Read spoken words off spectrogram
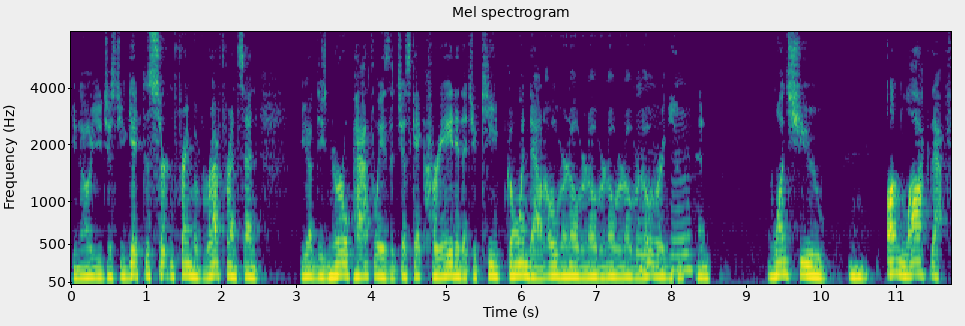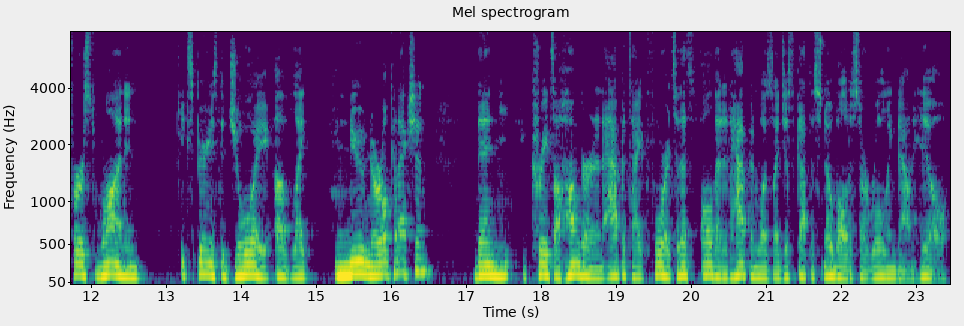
You know, you just you get this certain frame of reference and you have these neural pathways that just get created that you keep going down over and over and over and over and over and mm-hmm. over again. Mm-hmm. And once you unlock that first one and experience the joy of like new neural connection, then it creates a hunger and an appetite for it. So that's all that had happened was I just got the snowball to start rolling downhill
